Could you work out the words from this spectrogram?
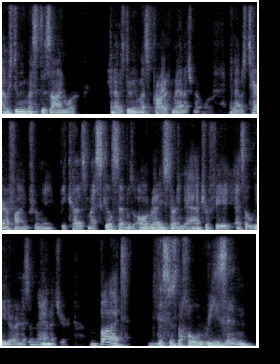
I was doing less design work and I was doing less product management work. And that was terrifying for me because my skill set was already starting to atrophy as a leader and as a manager. But this is the whole reason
